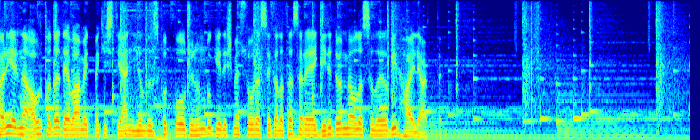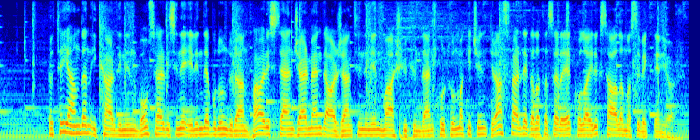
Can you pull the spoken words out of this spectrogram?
Kariyerine Avrupa'da devam etmek isteyen yıldız futbolcunun bu gelişme sonrası Galatasaray'a geri dönme olasılığı bir hayli arttı. Öte yandan Icardi'nin bonservisini elinde bulunduran Paris Saint-Germain de Arjantinli'nin maaş yükünden kurtulmak için transferde Galatasaray'a kolaylık sağlaması bekleniyor.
